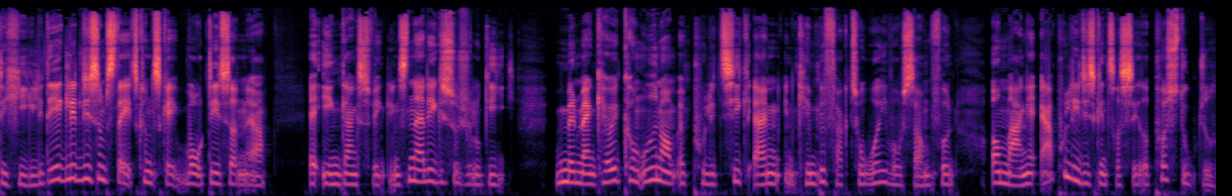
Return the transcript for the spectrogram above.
det hele. Det er ikke lidt ligesom statskundskab, hvor det sådan er, er indgangsvinklen. Sådan er det ikke i sociologi. Men man kan jo ikke komme udenom, at politik er en, en kæmpe faktor i vores samfund, og mange er politisk interesseret på studiet.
